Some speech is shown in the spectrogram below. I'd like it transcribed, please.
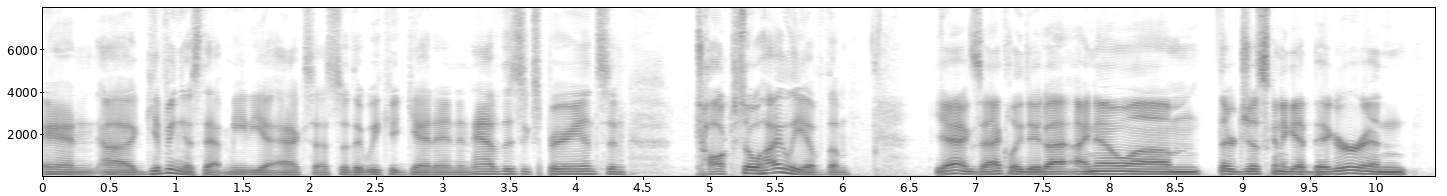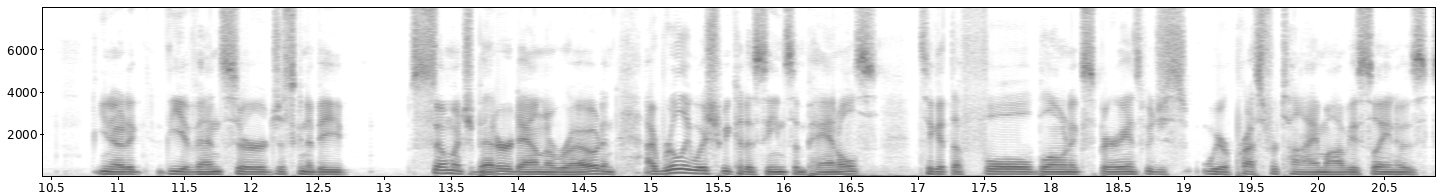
and uh, giving us that media access so that we could get in and have this experience and talk so highly of them. Yeah, exactly, dude. I, I know um, they're just going to get bigger, and you know the, the events are just going to be so much better down the road. And I really wish we could have seen some panels to get the full blown experience. We just we were pressed for time, obviously, and it was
